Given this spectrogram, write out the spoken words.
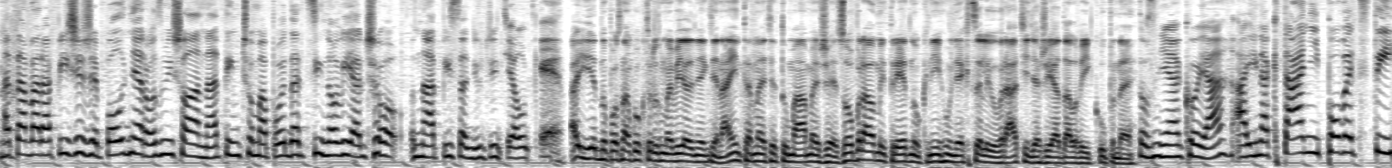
A Tamara píše, že pol dňa rozmýšľala nad tým, čo má povedať synovi a čo napísať učiteľke. Aj jednu poznámku, ktorú sme videli niekde na internete, tu máme, že zobral mi triednu knihu, nechceli ju vrátiť a žiadal výkupné. To znie ako ja. A inak Táni, povedz ty,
